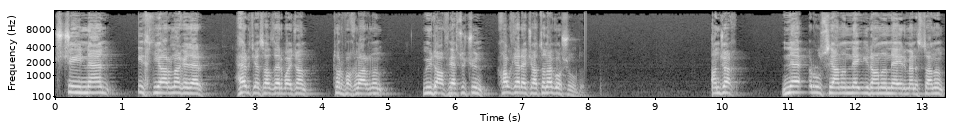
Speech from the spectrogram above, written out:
kiçiyindən ixtiyarına qədər hər kəs Azərbaycan torpaqlarının müdafiəsi üçün xalq hərəkatına qoşuldu. Ancaq nə Rusiyanın, nə İranın, nə Ermənistanın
